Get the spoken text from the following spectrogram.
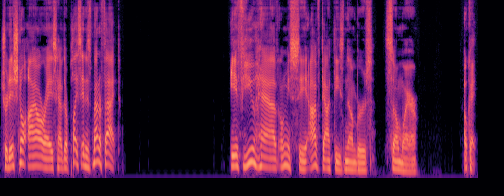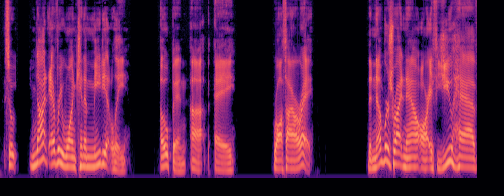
Traditional IRAs have their place. And as a matter of fact, if you have, let me see, I've got these numbers somewhere. Okay. So not everyone can immediately open up a Roth IRA. The numbers right now are if you have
